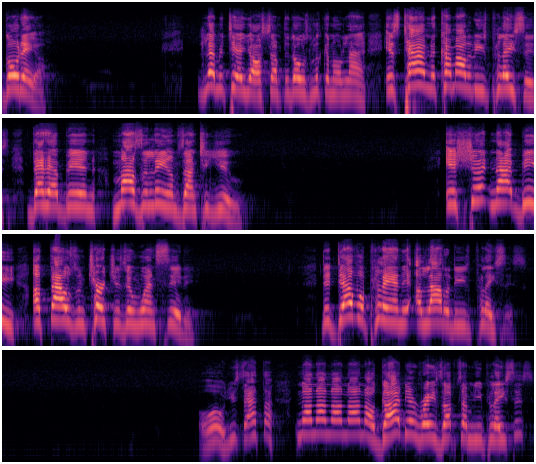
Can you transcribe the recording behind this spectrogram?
go there. Let me tell y'all something, those looking online. It's time to come out of these places that have been mausoleums unto you. It should not be a thousand churches in one city. The devil planted a lot of these places. Oh, you said I thought no, no, no, no, no. God didn't raise up some of these places.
